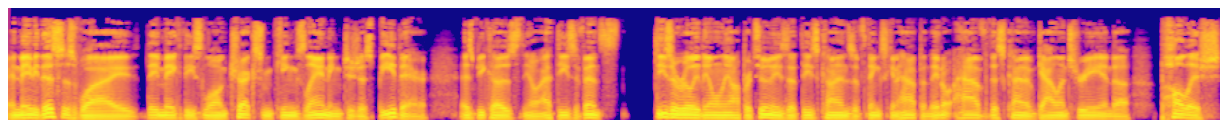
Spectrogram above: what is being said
And maybe this is why they make these long treks from king's landing to just be there is because you know at these events these are really the only opportunities that these kinds of things can happen. They don't have this kind of gallantry and polish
